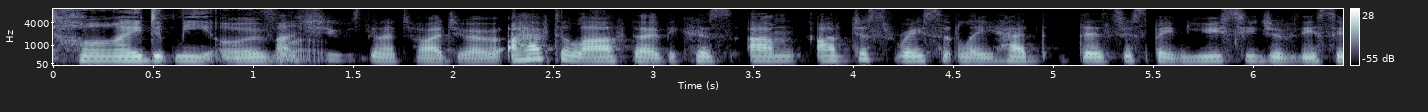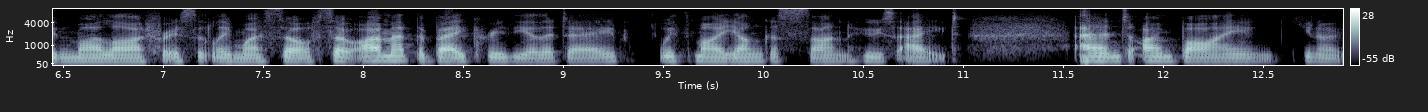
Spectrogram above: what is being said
tide me over. She was going to tide you over. I have to laugh though because um, I've just recently had. There's just been usage of this in my life recently myself. So I'm at the bakery the other day with my youngest son who's eight, and I'm buying, you know,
